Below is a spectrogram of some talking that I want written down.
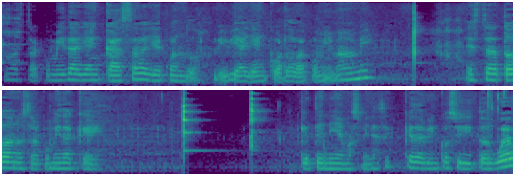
nuestra comida allá en casa, ya cuando vivía allá en Córdoba con mi mami. Esta era toda nuestra comida que, que teníamos. Mira, se queda bien cocidito el huevo.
